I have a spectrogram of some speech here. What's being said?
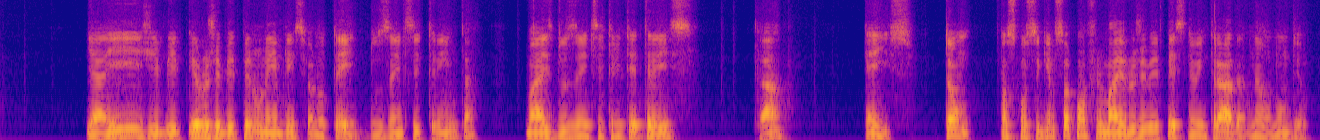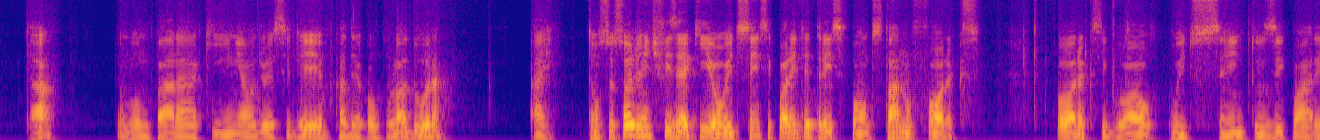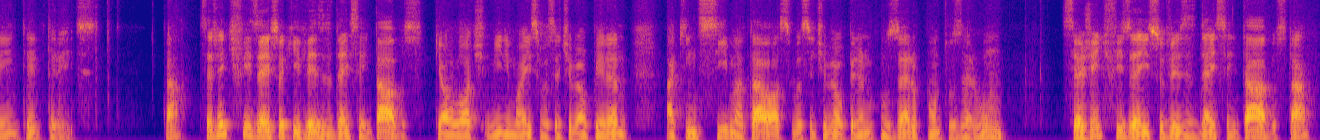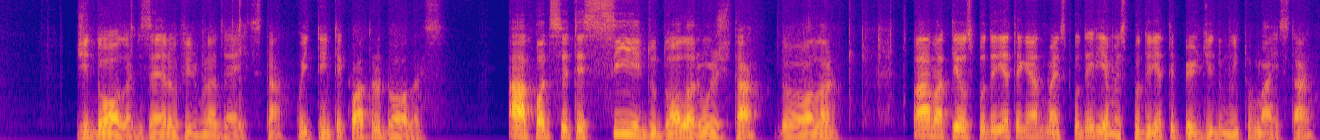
E aí, GBP, Euro GBP, não lembro, hein, se eu anotei. 230 mais 233, tá? É isso. Então, nós conseguimos só confirmar Euro GBP se deu entrada? Não, não deu, tá? Então vamos parar aqui em áudio SD, cadê a calculadora? Aí, então, se só a gente fizer aqui, ó, 843 pontos, tá? No Forex. Forex igual 843, tá? Se a gente fizer isso aqui vezes 10 centavos, que é o lote mínimo aí, se você estiver operando aqui em cima, tá? Ó, se você estiver operando com 0.01, se a gente fizer isso vezes 10 centavos, tá? De dólar, 0,10, tá? 84 dólares. Ah, pode ser ter sido dólar hoje, tá? Dólar ah, Matheus, poderia ter ganhado mais. Poderia, mas poderia ter perdido muito mais, tá?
